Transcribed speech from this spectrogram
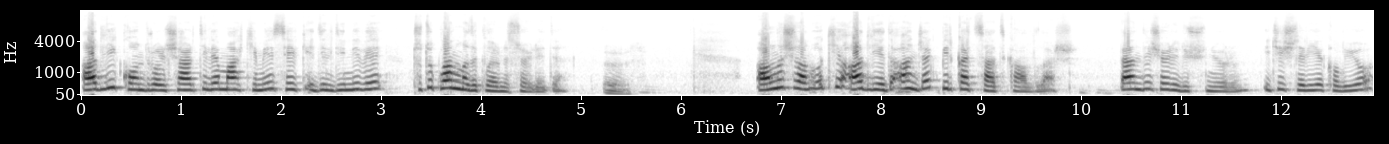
adli kontrol şartıyla mahkemeye sevk edildiğini ve tutuklanmadıklarını söyledi. Evet. Anlaşılan o ki adliyede ancak birkaç saat kaldılar. Ben de şöyle düşünüyorum. İçişleri yakalıyor,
